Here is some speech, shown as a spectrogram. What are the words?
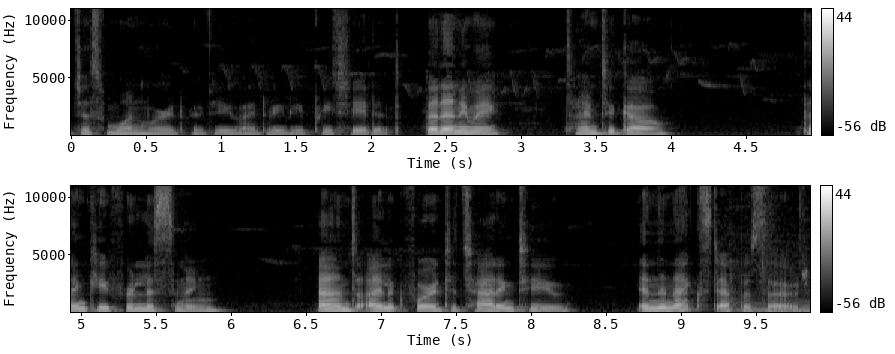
just one word review. I'd really appreciate it. But anyway, time to go. Thank you for listening. And I look forward to chatting to you in the next episode.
